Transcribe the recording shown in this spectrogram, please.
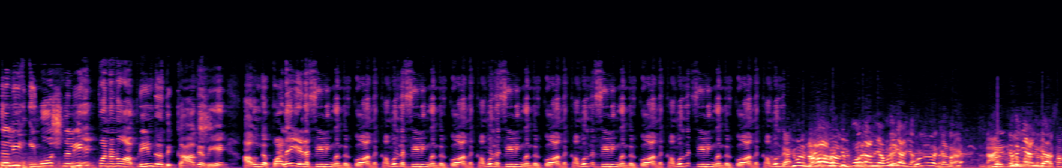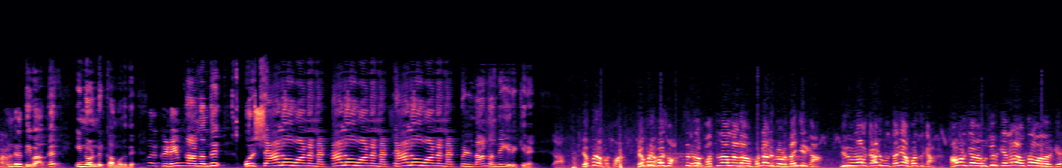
மென்டலி இமோஷனலி பண்ணணும் அப்படின்றதுக்காகவே அவங்க இட ஃபீலிங் வந்திருக்கோ அந்த கமுர்த ஃபீலிங் வந்திருக்கோ அந்த கமுர்த ஃபீலிங் வந்திருக்கோ அந்த கமுர்த ஃபீலிங் வந்திருக்கோ அந்த கமுர்த ஃபீலிங் வந்திருக்கோ அந்த? ஒன்று திவாகர் இன்னொன்று கமுருது இவருக்கிடையும் நான் வந்து ஒரு ஷாலோவான நட் ஷாலோவான நட் ஷாலோவான நட்பில் தான் வந்து இருக்கிறேன் எப்படிடா பேசுவான்? எப்படி பேசுவான்? பத்து நாள் நாடா அவன் பொண்டாட்டி பிள்ளையோட தங்கியிருக்கான். இருபது நாள் காட்டுக்குள்ள தனியா படுத்திருக்கான். அவனுக்கு அவன் உசுருக்கு என்னடா உத்தரவாதம் இருக்கு?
